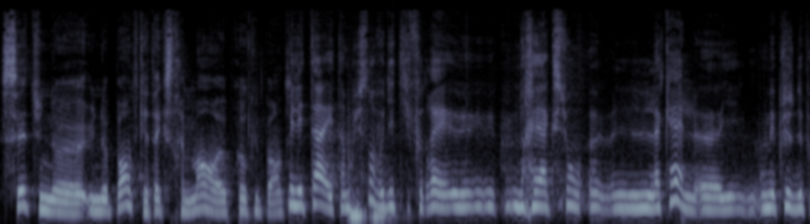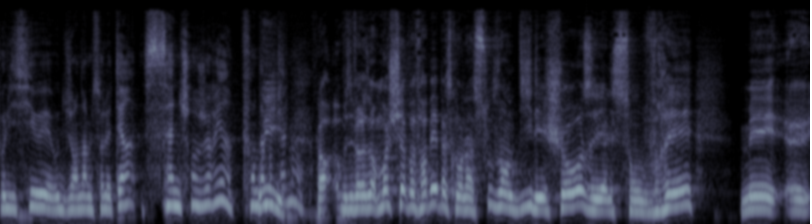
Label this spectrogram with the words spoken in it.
C'est une, une pente qui est extrêmement euh, préoccupante. Mais l'État est impuissant. Vous dites qu'il faudrait euh, une réaction. Euh, laquelle Euh, On met plus de policiers ou de gendarmes sur le terrain. Ça ne change rien, fondamentalement. Oui. Alors, vous avez raison. Moi, je suis un peu frappé parce qu'on a souvent dit des choses et elles sont vraies. Mais euh,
